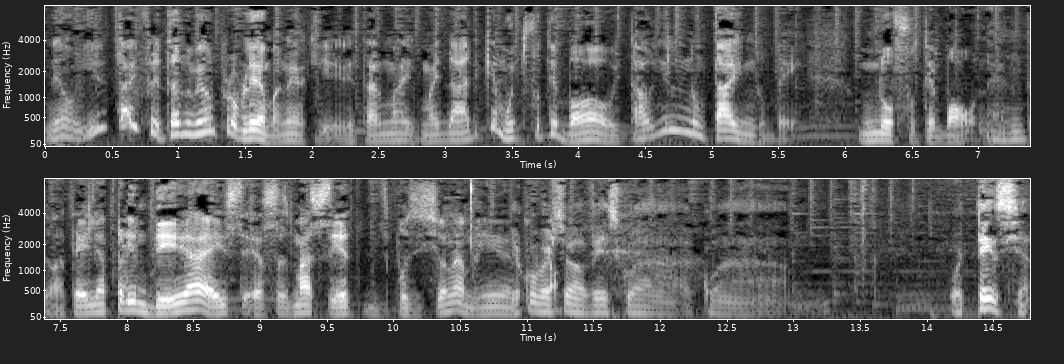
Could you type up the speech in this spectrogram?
Não, e ele está enfrentando o mesmo problema, né? Que ele está numa uma idade que é muito futebol e tal, e ele não está indo bem no futebol, né? Então até ele aprender a esse- essas macetes de posicionamento. Eu conversei uma vez com a, com a Hortência.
